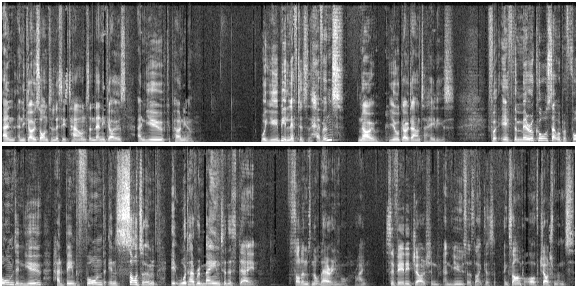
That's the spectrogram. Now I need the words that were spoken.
And, and he goes on to list these towns, and then he goes, And you, Capernaum, will you be lifted to the heavens? No, you will go down to Hades. For if the miracles that were performed in you had been performed in Sodom, it would have remained to this day. Sodom's not there anymore, right? Severely judged and, and used as like an example of judgments.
